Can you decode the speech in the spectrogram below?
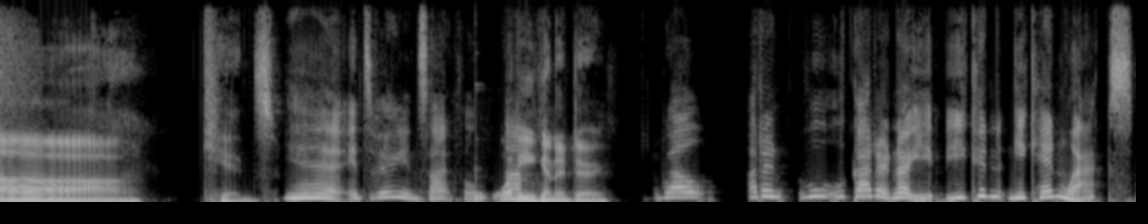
Ah, kids. Yeah, it's very insightful. What Um, are you gonna do? Well, I don't. Well, look, I don't know. You you can you can wax,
